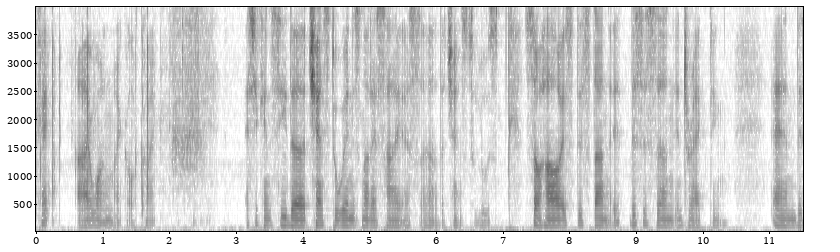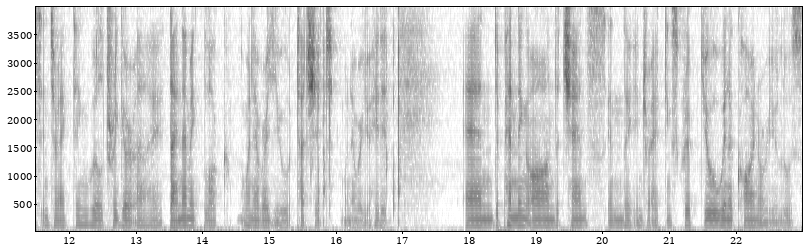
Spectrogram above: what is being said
Okay, I won my gold coin. As you can see, the chance to win is not as high as uh, the chance to lose. So how is this done? It, this is an interacting and this interacting will trigger a dynamic block whenever you touch it, whenever you hit it. And depending on the chance in the interacting script, you win a coin or you lose.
